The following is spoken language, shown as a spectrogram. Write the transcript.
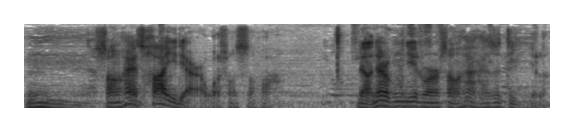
嗯，伤害差一点我说实话，两件攻击装伤害还是低了。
